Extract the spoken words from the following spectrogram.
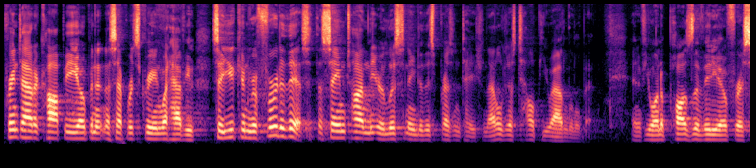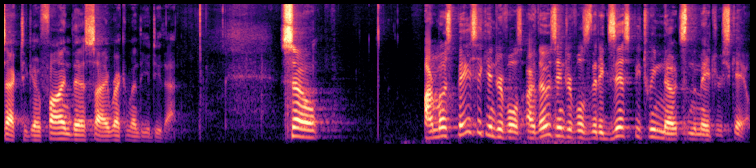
print out a copy, open it in a separate screen, what have you, so you can refer to this at the same time that you're listening to this presentation. That'll just help you out a little bit. And if you want to pause the video for a sec to go find this, I recommend that you do that. So our most basic intervals are those intervals that exist between notes in the major scale.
